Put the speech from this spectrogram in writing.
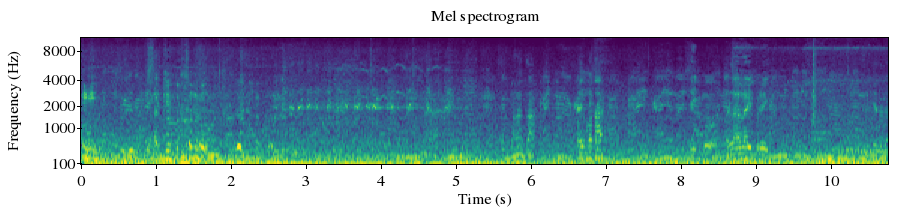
Rin. Sakit ko no. Ano ta? Kayo mata? Hindi ko. Nalalay break. Sige na.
